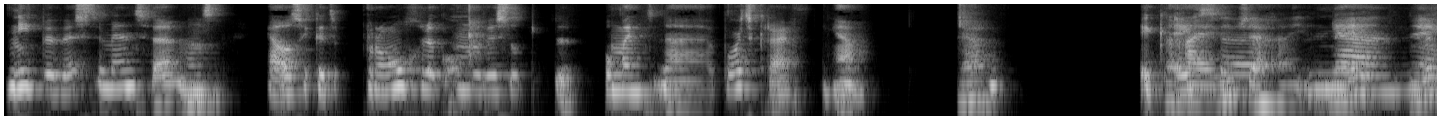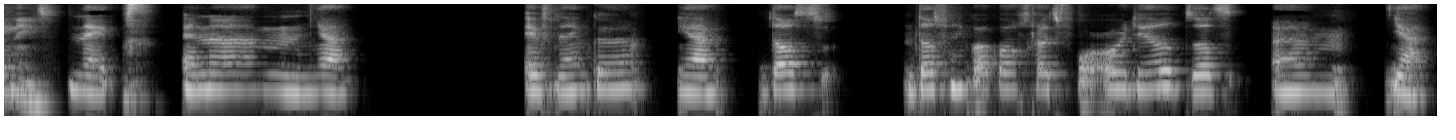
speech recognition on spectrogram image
Niet bewuste mensen. Want ja, als ik het per ongeluk onbewust op, mijn eh, bord krijg. Ja, ja, ik dan eet... ga je niet eh, zeggen, nee, ja, nee. niet. Nee. En ehm, ja, even denken. Ja, dat, dat vind ik ook wel een groot vooroordeel. Dat, ehm, ja,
